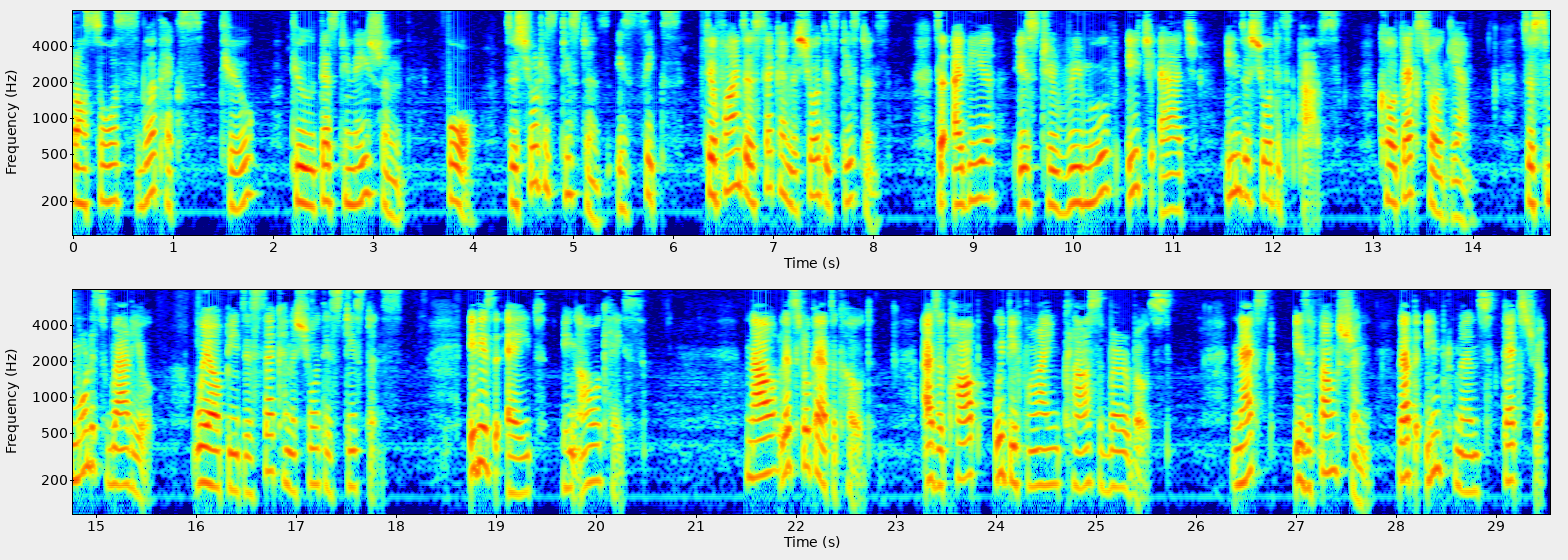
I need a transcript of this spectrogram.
From source vertex 2 to destination 4, the shortest distance is 6. To find the second shortest distance, the idea is to remove each edge in the shortest path. Call Dijkstra again the smallest value will be the second shortest distance. It is 8 in our case. Now let's look at the code. At the top, we define class variables. Next is a function that implements Dijkstra.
